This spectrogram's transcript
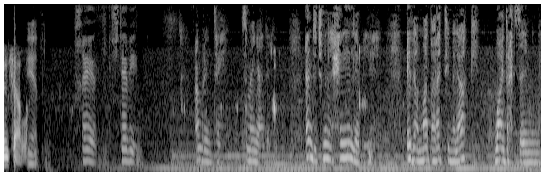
إن شاء الله. يلا. خير إيش تبين؟ عمري انتهي سمعيني عدل. عندك من الحين لبالليل إذا ما طردتي ملاك وايد راح تزعلين مني.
